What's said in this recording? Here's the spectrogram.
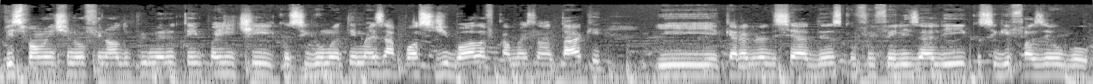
principalmente no final do primeiro tempo a gente conseguiu manter mais a posse de bola, ficar mais no ataque e quero agradecer a Deus que eu fui feliz ali e consegui fazer o gol.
